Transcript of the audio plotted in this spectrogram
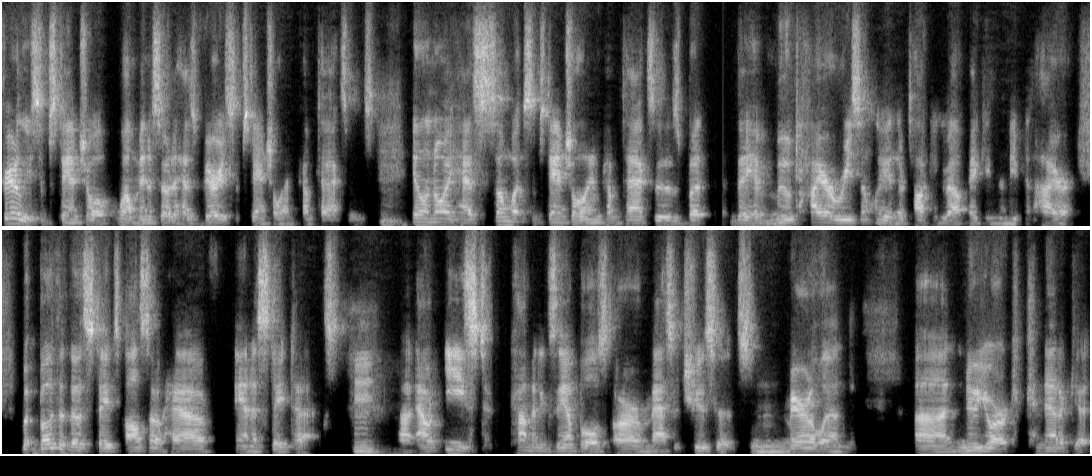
fairly substantial, well, Minnesota has very substantial income taxes. Mm. Illinois has somewhat substantial income taxes, but they have moved higher recently and they're talking about making them even higher. But both of those states also have an estate tax. Mm. Uh, out east, common examples are Massachusetts and Maryland, uh, New York, Connecticut.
